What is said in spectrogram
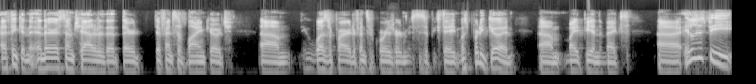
I think and, and there is some chatter that their defensive line coach, um, who was a prior defensive coordinator at Mississippi State, was pretty good, um, might be in the mix. Uh, it'll just be.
